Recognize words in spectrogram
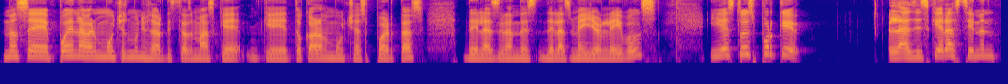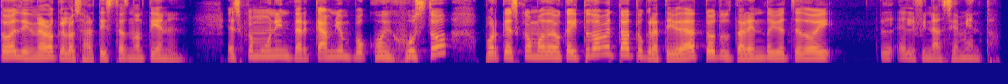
no sé, pueden haber muchos, muchos artistas más que, que tocaron muchas puertas de las grandes, de las major labels. Y esto es porque las disqueras tienen todo el dinero que los artistas no tienen. Es como un intercambio un poco injusto porque es como de, ok, tú dame toda tu creatividad, todo tu talento, yo te doy el financiamiento.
